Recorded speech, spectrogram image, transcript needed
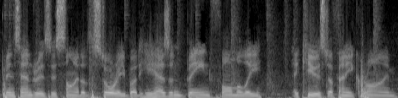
Prince Andrew's side of the story, but he hasn't been formally accused of any crime.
